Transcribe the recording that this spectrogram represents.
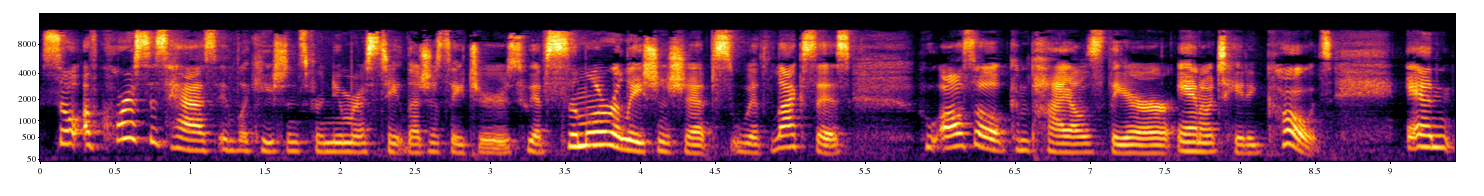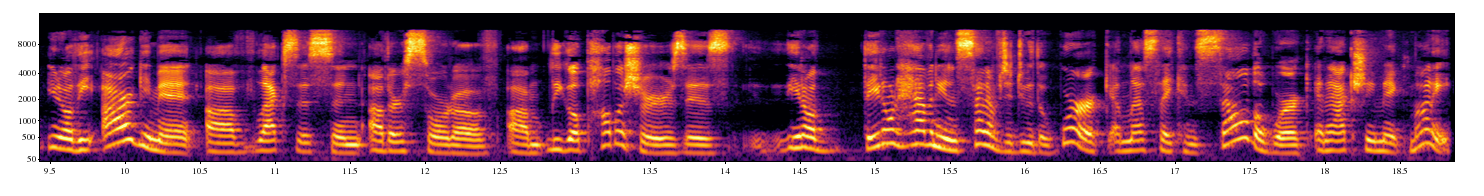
So, of course, this has implications for numerous state legislatures who have similar relationships with Lexis, who also compiles their annotated codes. And, you know, the argument of Lexis and other sort of um, legal publishers is, you know, they don't have any incentive to do the work unless they can sell the work and actually make money.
